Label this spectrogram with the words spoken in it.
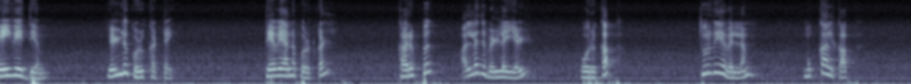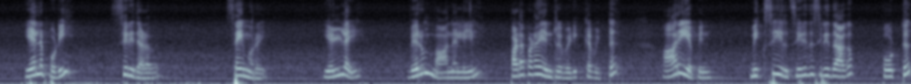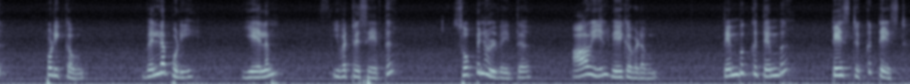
நெய்வேத்தியம் எள்ளு கொழுக்கட்டை. தேவையான பொருட்கள் கருப்பு அல்லது வெள்ளை எள் ஒரு கப் துருவிய வெல்லம் முக்கால் கப் ஏலப்பொடி சிறிதளவு. செய்முறை எள்ளை வெறும் வானலியில் படபட என்று வெடிக்க விட்டு ஆறிய பின் மிக்சியில் சிறிது சிறிதாக போட்டு பொடிக்கவும். வெள்ளப்பொடி ஏலம் இவற்றை சேர்த்து சொப்பினுள் வைத்து ஆவியில் வேக விடவும் தெம்புக்கு தெம்பு டேஸ்ட்டுக்கு டேஸ்ட்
